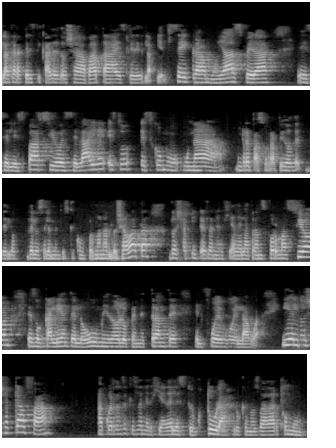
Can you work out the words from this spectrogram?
la característica de dosha vata es que la piel seca, muy áspera es el espacio, es el aire. Esto es como una, un repaso rápido de, de, los elementos que conforman al Doshavata. Doshapita es la energía de la transformación, es lo caliente, lo húmedo, lo penetrante, el fuego, el agua. Y el Doshakafa, acuérdense que es la energía de la estructura, lo que nos va a dar como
